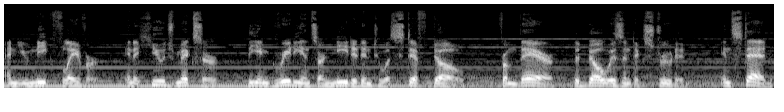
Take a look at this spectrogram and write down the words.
and unique flavor. In a huge mixer, the ingredients are kneaded into a stiff dough. From there, the dough isn't extruded. Instead,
